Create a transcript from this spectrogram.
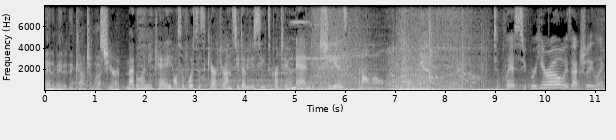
animated encounter last year. Megalyn EK also voices the character on CW Seeds cartoon, and she is phenomenal. To play a superhero is actually like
